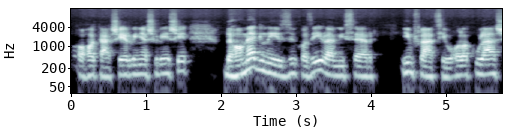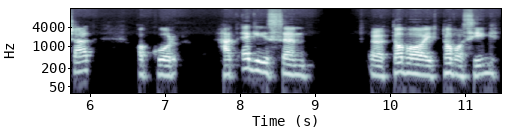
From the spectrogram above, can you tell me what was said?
a hatás érvényesülését, de ha megnézzük az élelmiszer infláció alakulását, akkor hát egészen tavaly tavaszig,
